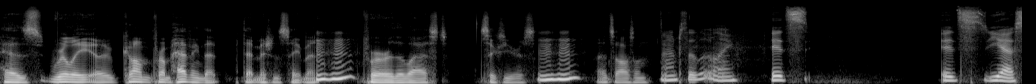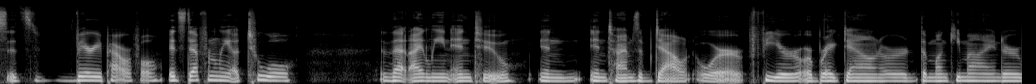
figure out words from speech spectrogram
has really uh, come from having that that mission statement Mhm. for the last six years. Mhm. That's awesome. Absolutely. It's it's yes, it's very powerful. It's definitely a tool that I lean into in in times of doubt or fear or breakdown or the monkey mind or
